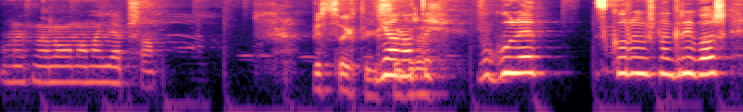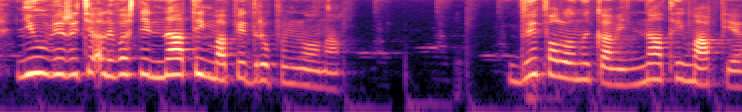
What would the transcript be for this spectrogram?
Ona jest na Leona najlepsza. Wiesz co, jak ty Ja na tej, w ogóle, skoro już nagrywasz, nie uwierzycie, ale właśnie na tej mapie dropem Leona. Wypalony kamień, na tej mapie.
